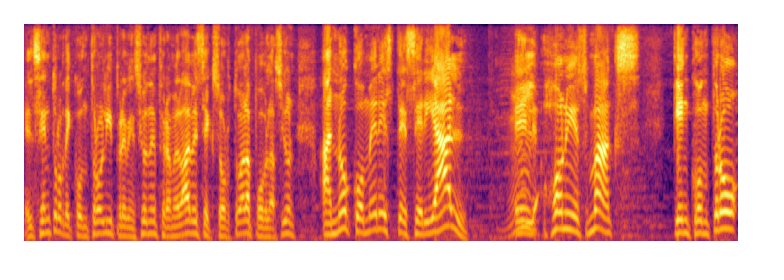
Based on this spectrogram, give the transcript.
El Centro de Control y Prevención de Enfermedades exhortó a la población a no comer este cereal, el Honey Smacks, que encontró,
